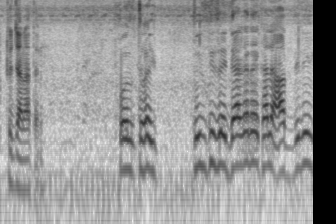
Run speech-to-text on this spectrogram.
একটু জানাতেন। ফুল তো তুলতে যাই দেখা নেই খালি হাত দিলেই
